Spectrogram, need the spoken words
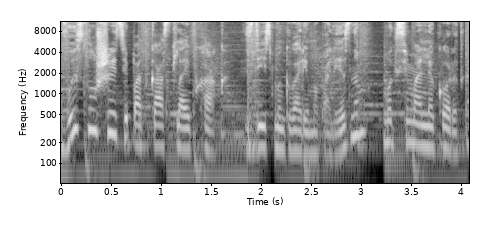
Вы слушаете подкаст «Лайфхак». Здесь мы говорим о полезном максимально коротко.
